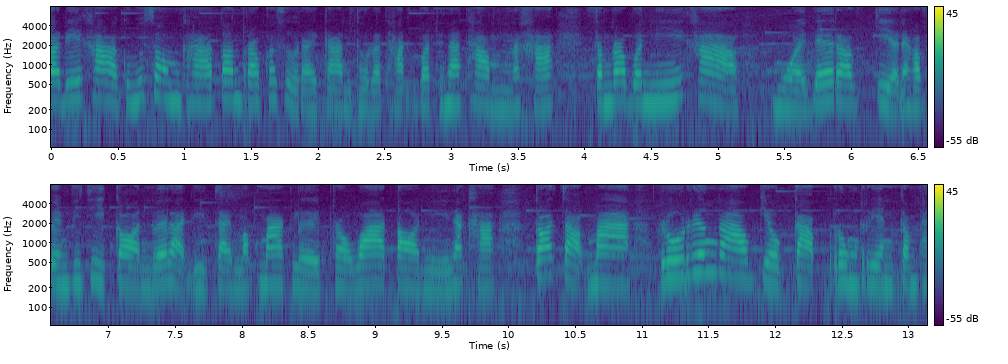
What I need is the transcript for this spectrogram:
สวัสดีค่ะ คุณผู้ชมคะต้อนรับเข้าสู่รายการโทรทัศน์วัฒนธรรมนะคะสำหรับวันนี้ค่ะ หมวยได้รับเกียรตินะคะเป็นพิธีกรด้วยล่ะดีใจมาก ๆ เลย เพราะว่าตอนนี้นะคะ ก็จะมารู้เรื่องราวเกี่ยวกับโรงเรียนกำแพ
